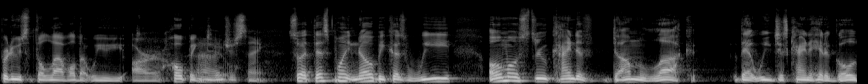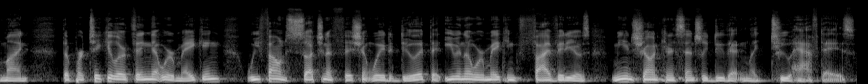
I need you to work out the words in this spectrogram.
produce at the level that we are hoping Oh, to? interesting. So at this point, no, because we almost through kind of dumb luck that we just kind of hit a gold mine. The particular thing that we're making, we found such an efficient way to do it that even though we're making five videos, me and Sean can essentially do that in like two half days.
